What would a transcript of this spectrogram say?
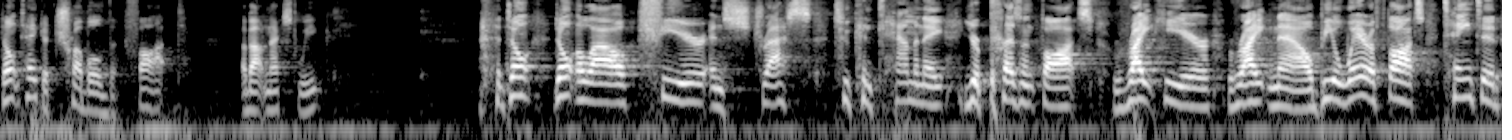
Don't take a troubled thought about next week. don't, don't allow fear and stress to contaminate your present thoughts right here, right now. Be aware of thoughts tainted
